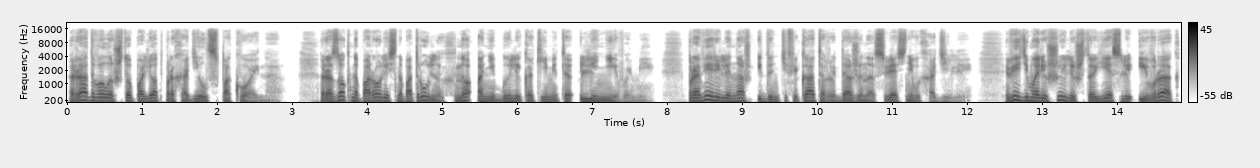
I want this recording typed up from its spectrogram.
Радовало, что полет проходил спокойно. Разок напоролись на патрульных, но они были какими-то ленивыми. Проверили наш идентификатор и даже на связь не выходили. Видимо, решили, что если и враг,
